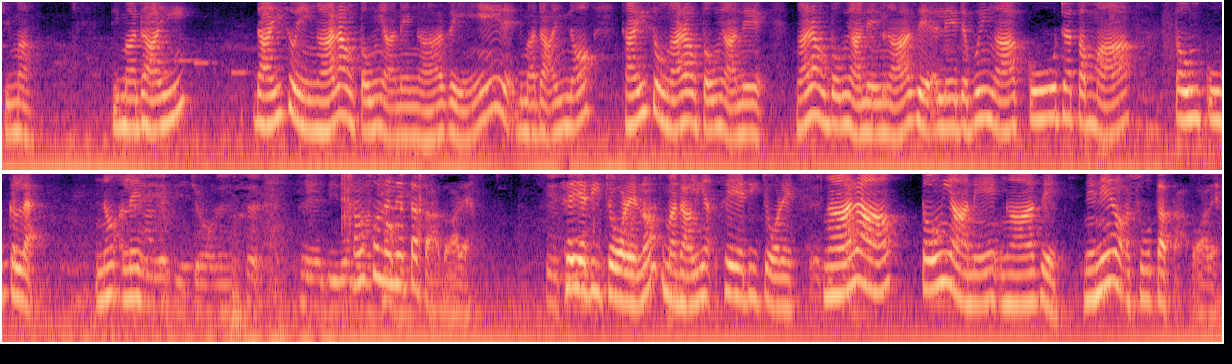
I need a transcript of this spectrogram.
ဒီမှာဒီမှာဒါကြီးဒါကြီးဆိုရင်9350နဲ့50တဲ့ဒီမှာဒါကြီးနော်ဒါကြီးဆို9300နဲ့9350နဲ့50အလေတပွင့်က6တက်သမ39ကလပ်နော်အလေဆယ်ရက်ဒီကြော်တယ်ဆက်ဆယ်ရက်ဒီချောင်းဆုံးနဲ့နဲ့တက်တာသွားတယ် 10ရက်တိကြော်တယ်နော်ဒီမှာဒါလေးက10ရက်တိကြော်တယ်9350နဲ့50နည်းနည်းတော့အစိုးတက်တာသွားတယ်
